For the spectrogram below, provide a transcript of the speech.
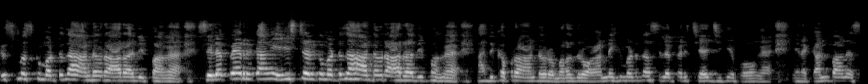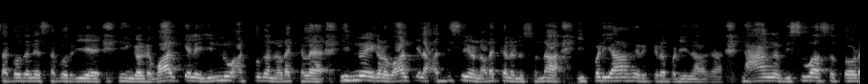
கிறிஸ்மஸ்க்கு மட்டும்தான் ஆண்டவரை ஆராதிப்பாங்க. சில பேர் இருக்காங்க ஈஸ்டருக்கு மட்டும்தான் ஆண்டவரை ஆராதிப்பாங்க. அதுக்கப்புறம் ஆண்டவரை மறந்துடுவாங்க அன்னைக்கு மட்டும்தான் சில பேர் சேர்ச்சிக்கே போவாங்க. எனக்கு அன்பான சகோதரனே சகோதரியே எங்களுடைய வாழ்க்கையில இன்னும் அற்புதம் நடக்கல. இன்னும் எங்களோட வாழ்க்கையில அதிசயம் நடக்கலன்னு சொன்னா இப்படியாக இருக்கிறபடினாக நாங்க விசுவாசத்தோட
